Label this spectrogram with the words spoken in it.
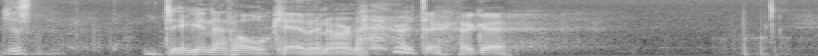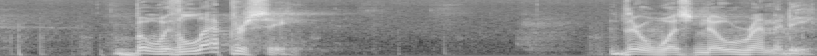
just digging that hole, Kevin, aren't I? Right there. Okay. But with leprosy, there was no remedy.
